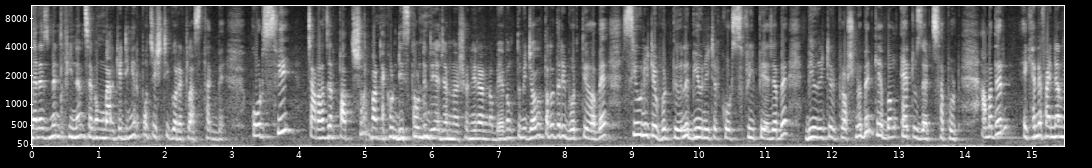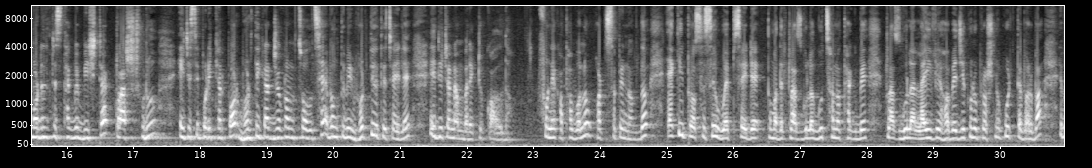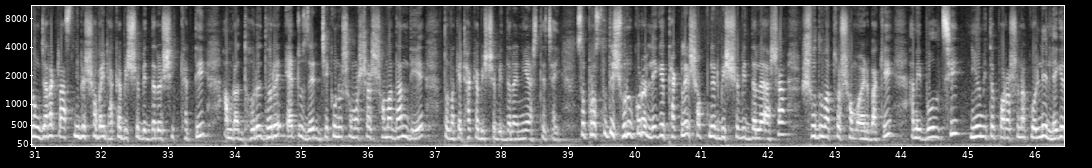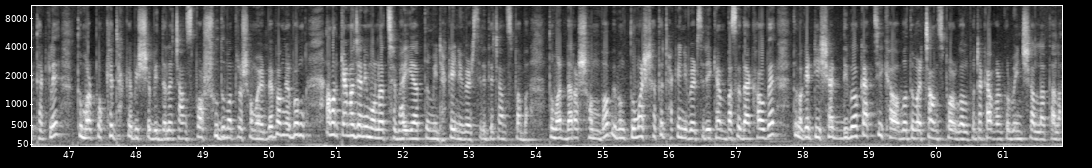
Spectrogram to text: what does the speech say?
ম্যানেজমেন্ট ফিনান্স এবং মার্কেটিংয়ের পঁচিশটি করে ক্লাস থাকবে। কোর্স ফি চার হাজার পাঁচশো বাট এখন ডিসকাউন্টে দুই হাজার নয়শো নিরানব্বই। এবং তুমি যত তাড়াতাড়ি ভর্তি হবে সি ইউনিটে ভর্তি হলে বি ইউনিটের কোর্স ফ্রি পেয়ে যাবে বি ইউনিটের প্রশ্ন ব্যাংক এবং এ টু জেড সাপোর্ট আমাদের এখানে ফাইনাল মডেল টেস্ট থাকবে বিশটা ক্লাস শুরু এইচএসসি পরীক্ষার পর ভর্তি কার্যক্রম চলছে এবং তুমি ভর্তি হতে চাইলে এই দুটা নাম্বার একটু কল দাও। ফোনে কথা বলো হোয়াটসঅ্যাপে নক দাও। একই প্রসেসে ওয়েবসাইটে তোমাদের ক্লাসগুলো গুছানো থাকবে ক্লাসগুলো লাইভে হবে যে কোনো প্রশ্ন করতে পারবা। এবং যারা ক্লাস নিবে সবাই ঢাকা বিশ্ববিদ্যালয়ের শিক্ষার্থী। আমরা ধরে ধরে এ টু জেড যে কোনো সমস্যার সমাধান দিয়ে তোমাকে ঢাকা বিশ্ববিদ্যালয়ে নিয়ে আসতে চাই। সো প্রস্তুতি শুরু করো, লেগে থাকলে স্বপ্নের বিশ্ববিদ্যালয়ে আসা শুধুমাত্র সময়ের বাকি। আমি বলছি, নিয়মিত পড়াশোনা করলে লেগে থাকলে তোমার পক্ষে ঢাকা বিশ্ববিদ্যালয়ে চান্স পাওয়া শুধুমাত্র সময়ের এবং এবং আমার কেন জানি মনে হচ্ছে ভাইয়া, তুমি ঢাকা ইউনিভার্সিটিতে চান্স পাবা। তোমার দ্বারা সম্ভব এবং তোমার সাথে ঢাকা ইউনিভার্সিটি ক্যাম্পাসে দেখা হবে। তোমাকে টি শার্ট দিব, কাচ্চি খাওয়াবো, তোমার চান্স পাওয়ার গল্পটা কাভার করব ইনশাল্লাহ তালা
